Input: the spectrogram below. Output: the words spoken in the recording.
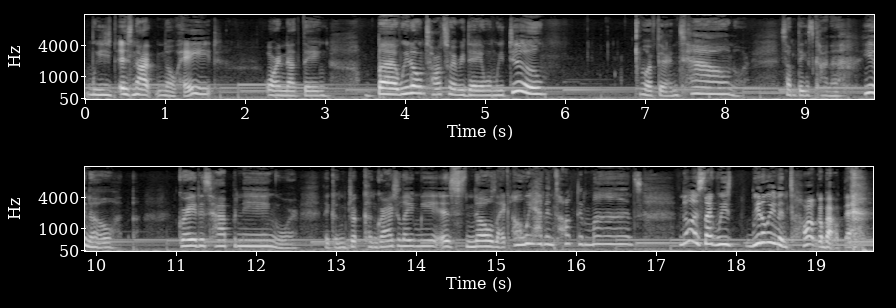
we it's not no hate or nothing, but we don't talk to every day. And when we do, or if they're in town or something's kind of, you know, great is happening or they con- congratulate me, it's no like, oh, we haven't talked in months. No, it's like we we don't even talk about that.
